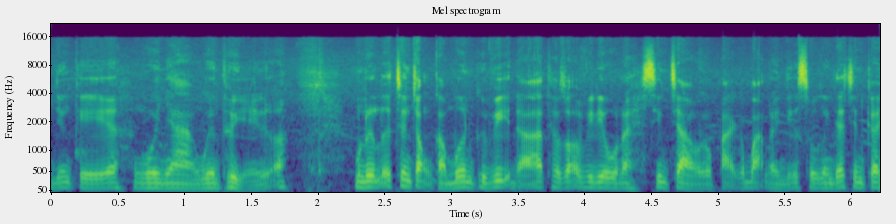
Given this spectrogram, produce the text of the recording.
những cái ngôi nhà nguyên thủy này nữa. Một lần nữa trân trọng cảm ơn quý vị đã theo dõi video này. Xin chào và gặp lại các bạn ở những số gần nhất trên kênh.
